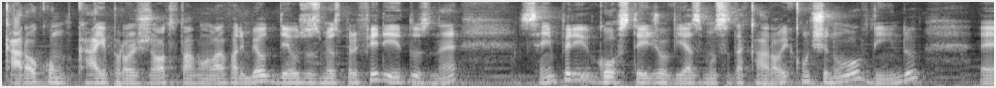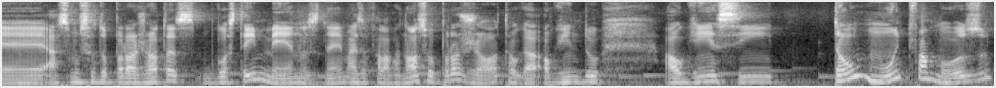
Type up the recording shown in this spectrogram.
Carol Conká e Projota estavam lá, eu falei, meu Deus, os meus preferidos, né? Sempre gostei de ouvir as músicas da Carol e continuo ouvindo. É, as músicas do Projota gostei menos, né? Mas eu falava, nossa, o Projota, alguém do. Alguém assim, tão muito famoso.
